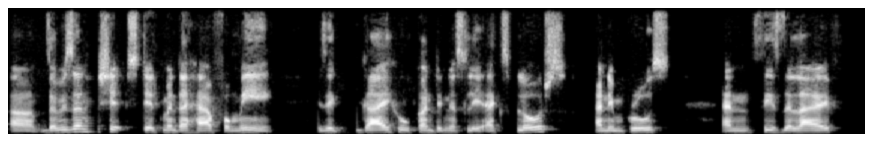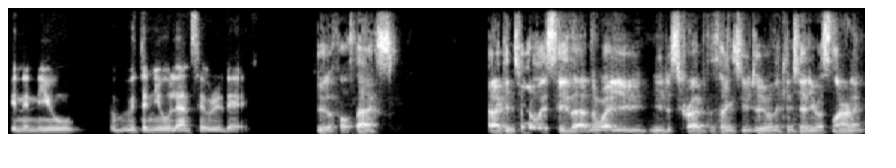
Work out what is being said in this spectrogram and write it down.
Um, the vision sh- statement I have for me is a guy who continuously explores and improves and sees the life in a new with a new lens every day Beautiful. Thanks. I can totally see that in the way you, you describe the things you do and the continuous learning.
